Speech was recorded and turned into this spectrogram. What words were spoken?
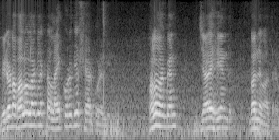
ভিডিওটা ভালো লাগলে একটা লাইক করে দিয়ে শেয়ার করে দিন। ভালো থাকবেন। জয় হিন্দ। বন্দে মাতরম।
